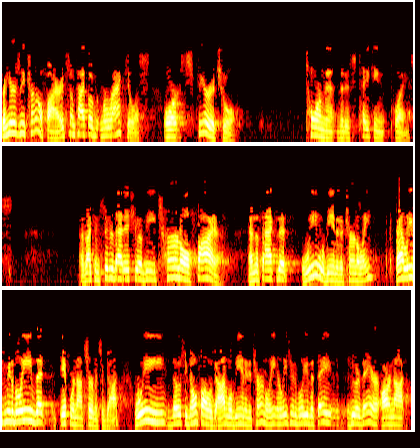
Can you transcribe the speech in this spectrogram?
But here's an eternal fire. It's some type of miraculous or spiritual torment that is taking place. As I consider that issue of the eternal fire and the fact that we will be in it eternally, that leads me to believe that if we're not servants of God, we, those who don't follow God, will be in it eternally. It leads me to believe that they who are there are not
